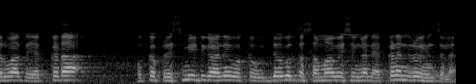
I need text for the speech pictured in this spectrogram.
తర్వాత ఎక్కడ ఒక ప్రెస్ మీట్ కానీ ఒక ఉద్యోగులతో సమావేశం కానీ ఎక్కడ నిర్వహించలే.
